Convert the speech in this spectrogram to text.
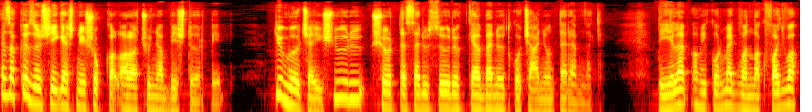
Ez a közönségesnél sokkal alacsonyabb és törpébb. Gyümölcsei sűrű, sörteszerű szőrökkel benőtt kocsányon teremnek. Télen, amikor megvannak fagyva,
